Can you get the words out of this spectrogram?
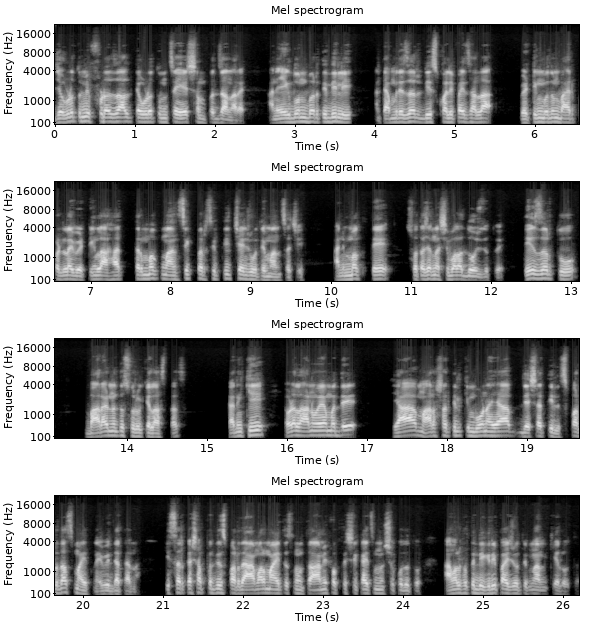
जेवढं तुम्ही पुढे जाल तेवढं तुमचं यश संपत जाणार आहे. आणि एक दोन भरती दिली आणि त्यामध्ये जर डिस्क्वालिफाय झाला वेटिंग मधून बाहेर पडला वेटिंगला आहात तर मग मानसिक परिस्थिती चेंज होते माणसाची. आणि मग ते स्वतःच्या नशिबाला दोष देतोय. ते जर तू बारावी नंतर सुरू केला असतास कारण की एवढ्या लहान वयामध्ये ह्या महाराष्ट्रातील किंबहुना ह्या देशातील स्पर्धाच माहीत नाही विद्यार्थ्यांना. की सर कशा पद्धतीने स्पर्धा आम्हाला माहितच नव्हतं. आम्ही फक्त शिकायचं म्हणून शिकत होतो. आम्हाला फक्त डिग्री पाहिजे होती म्हणून आम्ही केलं होतं.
